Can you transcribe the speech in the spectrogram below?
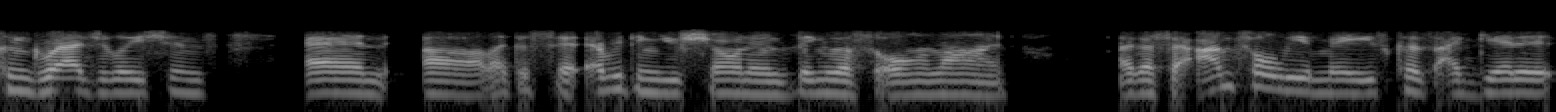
congratulations. And uh, like I said, everything you've shown and things that's online. Like I said, I'm totally amazed because I get it,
